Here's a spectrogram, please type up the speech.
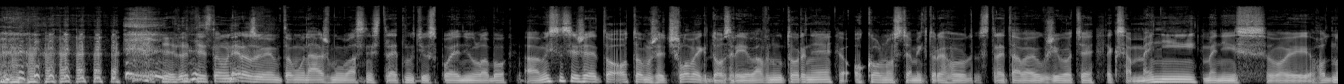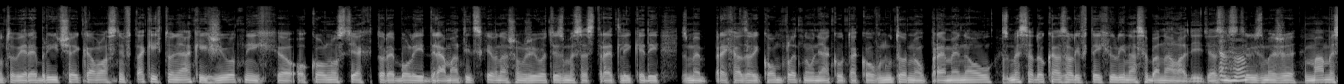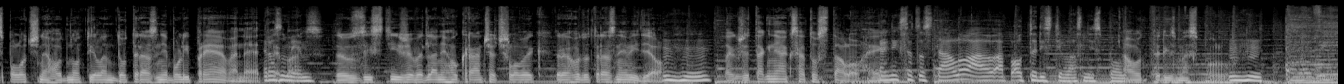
Nie, dodnes tomu nerozumiem tomu nášmu vlastne stretnutiu, spojeniu, lebo a myslím si, že je to o tom, že človek dozrieva vnútorne okolnostiami, ktoré ho stretávajú v živote, tak sa mení, mení svoj hodnotový rebríček a vlastne v takýchto nejakých životných okolnostiach, ktoré boli dramatické v našom živote, sme sa stretli, kedy sme prechádzali kompletnou nejakou takou vnútornou premenou. Sme sa dokázali v tej chvíli na seba naladiť a zistili sme, že máme spoločné hodnoty, len doteraz neboli prejavené. Rozumiem. zistí, že vedľa neho kráča človek, ktorého doteraz nevidel. Mm-hmm. Takže tak nejak sa to stalo, Tak hej? nech sa to stalo a, a odtedy ste vlastne spolu. A odtedy sme spolu. Mhm. Mm-hmm.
